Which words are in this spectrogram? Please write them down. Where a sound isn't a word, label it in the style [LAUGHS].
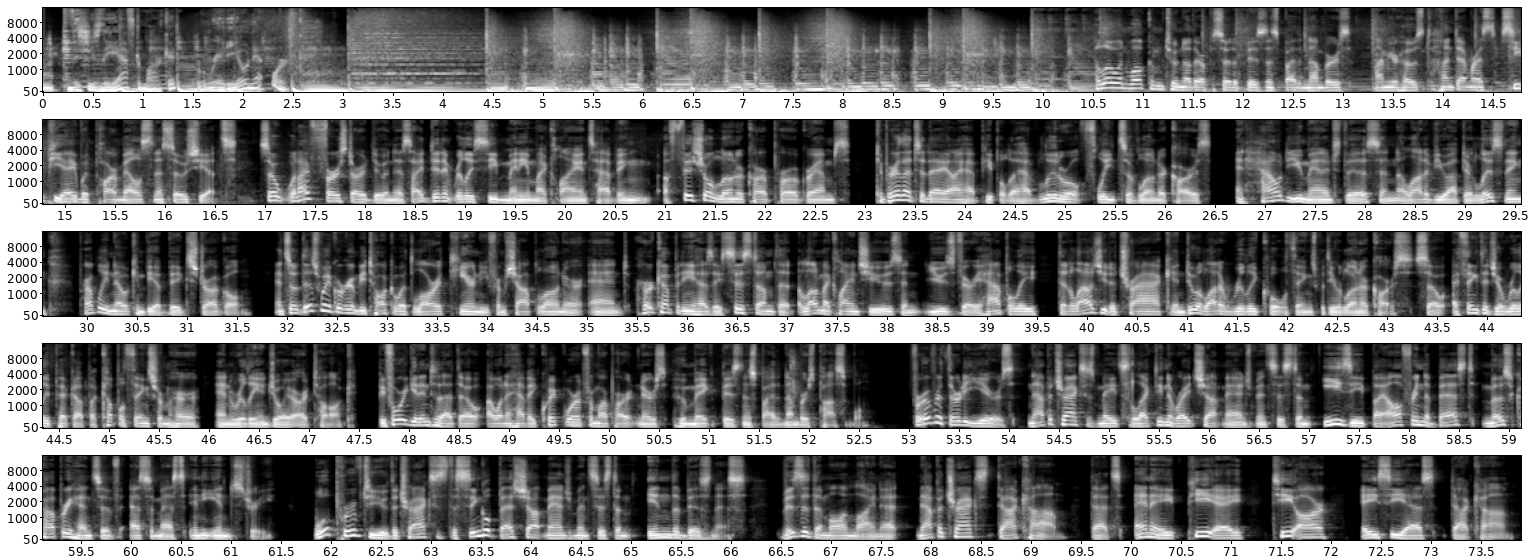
This is the Aftermarket Radio Network. Hello and welcome to another episode of Business by the Numbers. I'm your host, Hunt Demarest, CPA with Paar Melis and Associates. So, when I first started doing this, I didn't really see many of my clients having official loaner car programs. Compare that today, I have people that have literal fleets of loaner cars. And how do you manage this? And a lot of you out there listening probably know it can be a big struggle. And so this week we're going to be talking with Laura Tierney from ShopLoaner, and her company has a system that a lot of my clients use and use very happily that allows you to track and do a lot of really cool things with your loaner cars. So I think that you'll really pick up a couple things from her and really enjoy our talk. Before we get into that though, I want to have a quick word from our partners who make business by the numbers possible. For over 30 years, NAPA TRACS has made selecting the right shop management system easy by offering the best, most comprehensive SMS in the industry. We'll prove to you that TRACS is the single best shop management system in the business. Visit them online at napatracs.com. That's N A P A T R A C S.com.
